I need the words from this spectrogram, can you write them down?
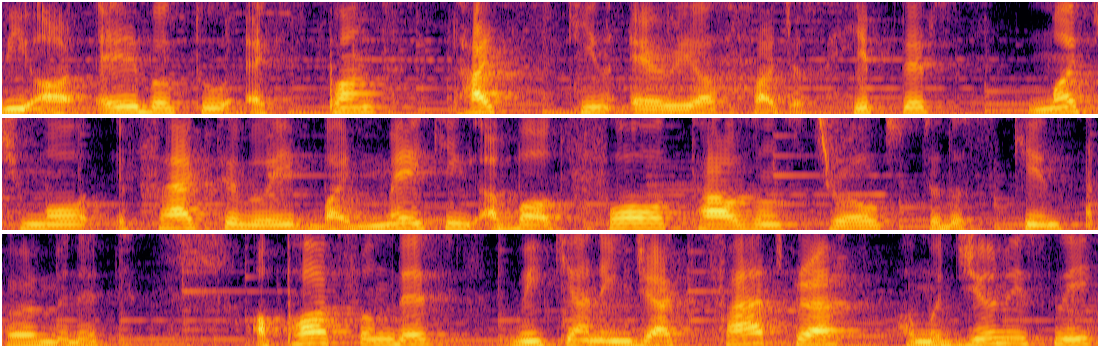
we are able to expand tight skin areas such as hip dips, much more effectively by making about 4000 strokes to the skin per minute. Apart from this, we can inject fat grafts homogeneously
